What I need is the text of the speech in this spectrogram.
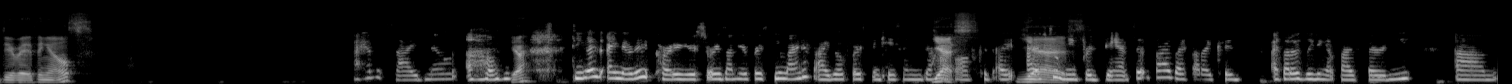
do you have anything else? I have a side note. Um, yeah. Do you guys? I know that Carter, your story's on here first. Do you mind if I go first in case I need to yes. hop off? Because I, yes. I have to leave for dance at five. I thought I could. I thought I was leaving at five thirty, um,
